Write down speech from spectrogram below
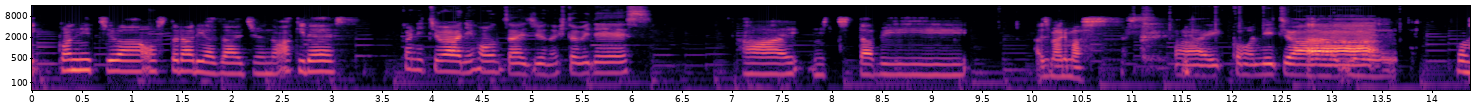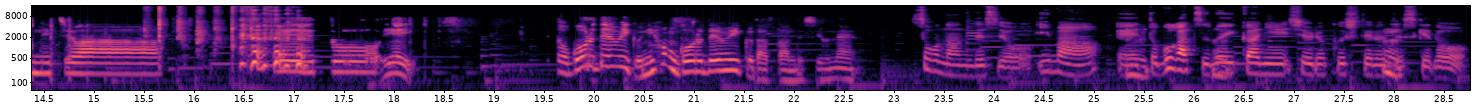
い、こんにちは。オーストラリア在住のアキです。こんにちは。日本在住のひとみです。はーい、日旅始まります。はい、こんにちはこんにちは。えっと、イェイ。と、ゴールデンウィーク、日本ゴールデンウィークだったんですよね。そうなんですよ。今、えっ、と、5月6日に収録してるんですけど、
